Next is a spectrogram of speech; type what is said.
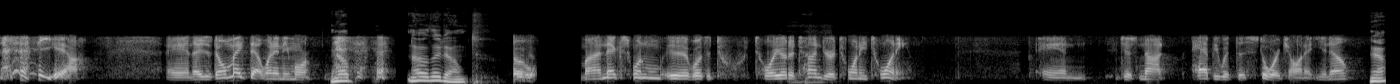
yeah. And they just don't make that one anymore. Nope. No, they don't. So my next one uh, was a Toyota Tundra 2020, and just not happy with the storage on it. You know, Yeah.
